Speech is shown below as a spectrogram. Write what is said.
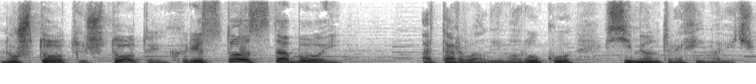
«Ну что ты, что ты, Христос с тобой!» — оторвал его руку Семен Трофимович.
